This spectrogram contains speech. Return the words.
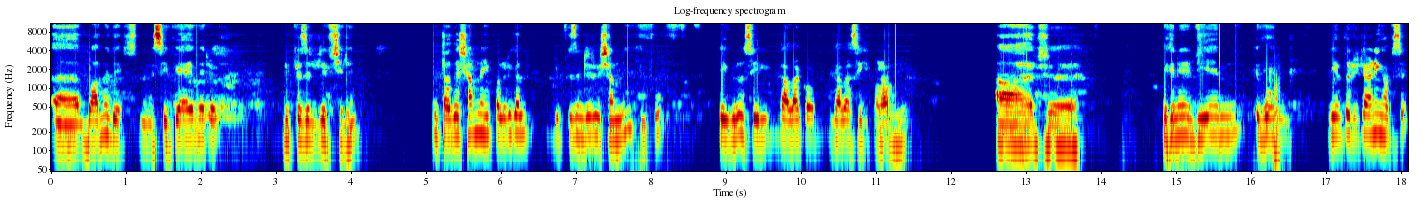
আহ, বামেদের মানে সিপিআইএম এর রিপ্রেজেন্টেটিভ ছিলেন। তাদের সামনে এই পলিটিক্যাল রিপ্রেজেন্টেটিভের সামনে কিন্তু এইগুলো সিল গালা ক- গালা সিল করা হলো। আর এখানে ডিএম এবং ডিএম তো রিটার্নিং অফিসার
